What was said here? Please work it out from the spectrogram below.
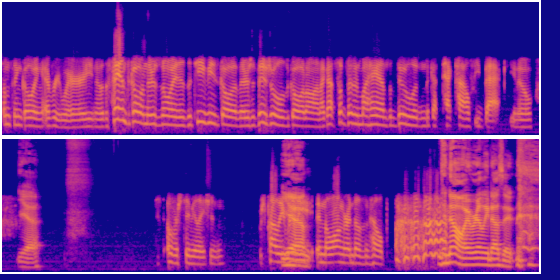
something going everywhere. You know, the fans going, there's noise. The TV's going, there's visuals going on. I got something in my hands. I'm doodling. I got tactile feedback. You know, yeah. just overstimulation, which probably Yeah. really in the long run doesn't help. No, it really doesn't.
